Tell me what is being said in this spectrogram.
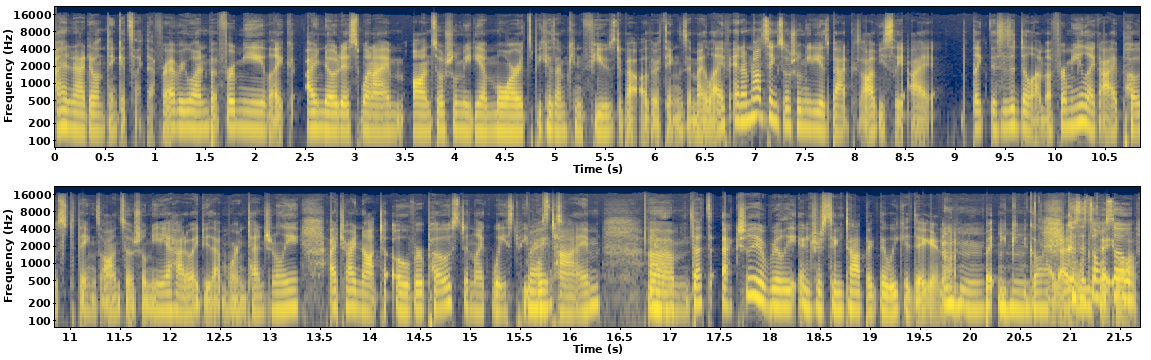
and I don't think it's like that for everyone, but for me, like I notice when I'm on social media more, it's because I'm confused about other things in my life. And I'm not saying social media is bad because obviously I like this is a dilemma for me. Like I post things on social media. How do I do that more intentionally? I try not to overpost and like waste people's Right. time. Yeah. Um That's actually a really interesting topic that we could dig in on. Mhm, But you can mhm. go ahead. Because it's wanna cut you also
